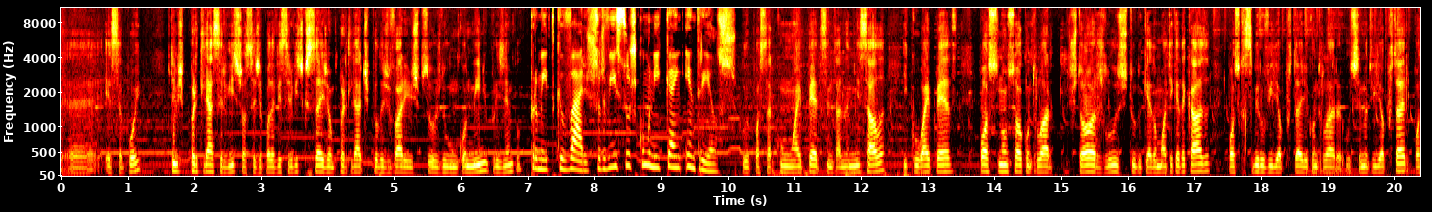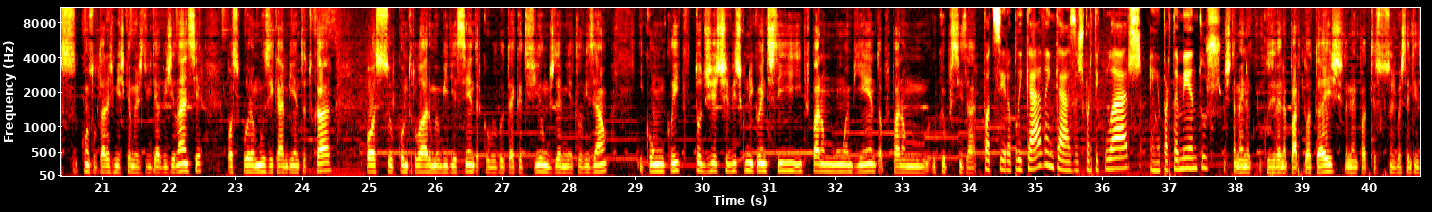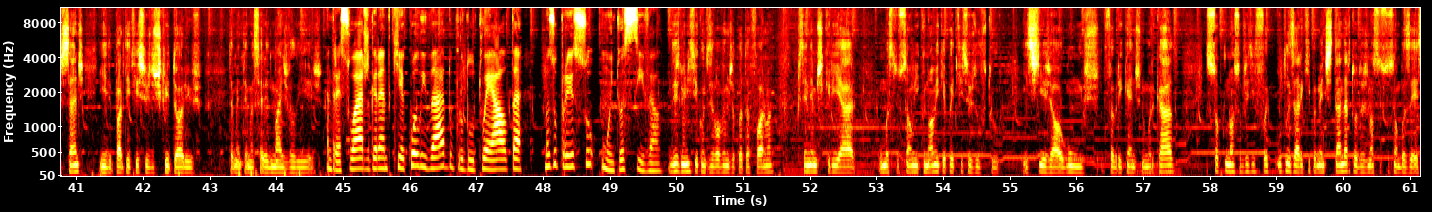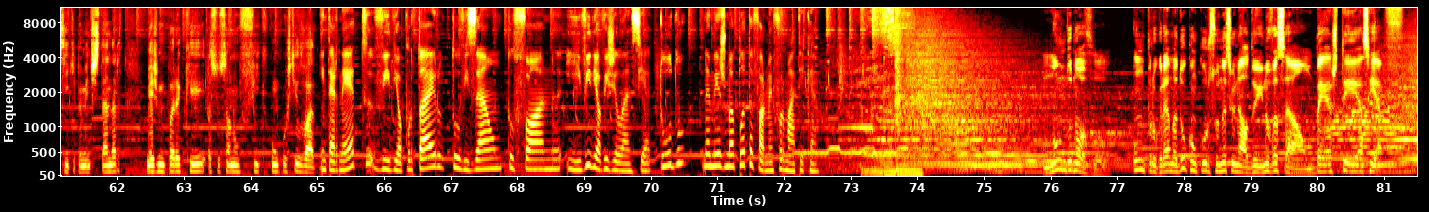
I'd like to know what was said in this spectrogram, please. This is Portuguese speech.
esse apoio podemos partilhar serviços, ou seja, pode haver serviços que sejam partilhados pelas várias pessoas de um condomínio, por exemplo. Permite que vários serviços comuniquem entre eles. Eu posso estar com um iPad sentado na minha sala e com o iPad posso não só controlar stores, luzes, tudo o que é domótica da casa, posso receber o vídeo porteiro e controlar o sistema de vídeo porteiro, posso consultar as minhas câmaras de videovigilância, posso pôr a música ambiente a tocar, posso controlar o meu media center com a biblioteca de filmes da minha televisão e com um clique todos estes serviços comunicam entre si e preparam-me um ambiente ou preparam-me o que eu precisar. Pode ser aplicada em casas particulares, em apartamentos. Mas também, inclusive na parte de hotéis, também pode ter soluções bastante interessantes e de parte de edifícios de escritórios também tem uma série de mais-valias. André Soares garante que a qualidade do produto é alta, mas o preço muito acessível. Desde o início, quando desenvolvemos a plataforma, pretendemos criar uma solução económica para edifícios do futuro. Existia já alguns fabricantes no mercado, só que o nosso objetivo foi utilizar equipamentos standard, toda a nossa solução baseia-se em equipamentos standard, mesmo para que a solução não fique com um custo elevado. Internet, videoporteiro, televisão, telefone e videovigilância, tudo na mesma plataforma informática. Mundo Novo, um programa do Concurso Nacional de Inovação BSTSF.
